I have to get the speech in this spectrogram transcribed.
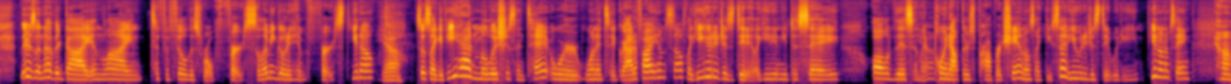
there's another guy in line to fulfill this role first. So let me go to him first, you know? Yeah. So it's like if he had malicious intent or wanted to gratify himself, like he could have just did it. Like he didn't need to say all of this and Yeah. like point out there's proper channels, like you said. He would have just did what he, you know what I'm saying? Yeah.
